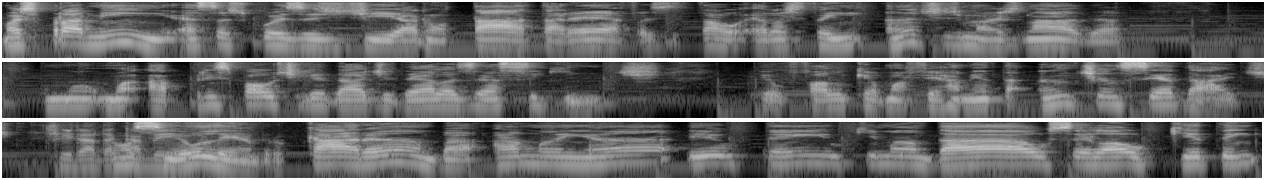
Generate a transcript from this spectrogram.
Mas para mim, essas coisas de anotar tarefas e tal, elas têm, antes de mais nada, uma- uma- a principal utilidade delas é a seguinte. Eu falo que é uma ferramenta anti-ansiedade. Tirar da Então, cabeça. assim, eu lembro, caramba, amanhã eu tenho que mandar o sei lá o que tem.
